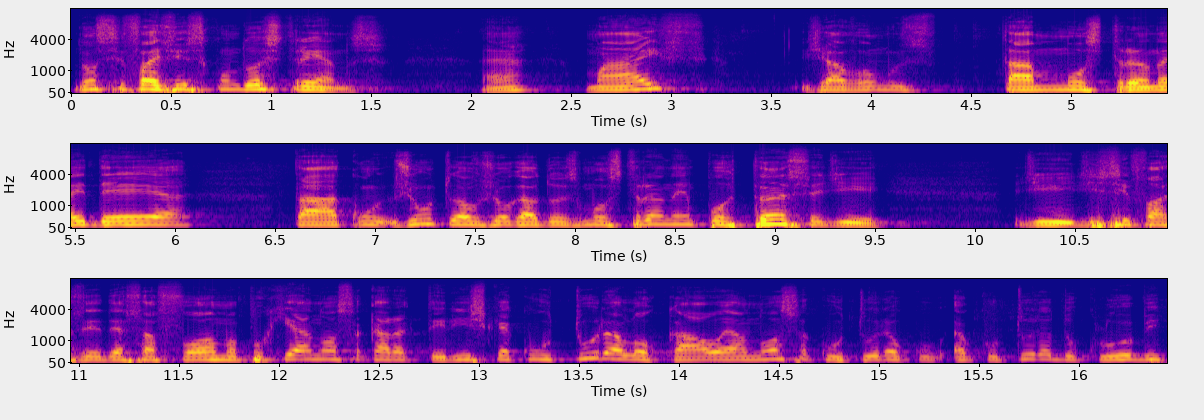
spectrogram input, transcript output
não se faz isso com dois treinos, né? mas já vamos estar tá mostrando a ideia, tá com, junto aos jogadores, mostrando a importância de, de, de, se fazer dessa forma, porque a nossa característica é cultura local, é a nossa cultura, é a cultura do clube,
